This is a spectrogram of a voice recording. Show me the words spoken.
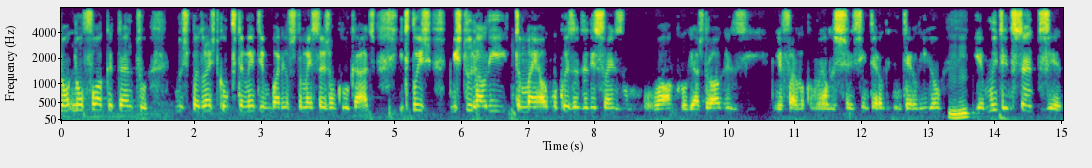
não, não foca tanto nos padrões de comportamento, embora eles também sejam colocados, e depois mistura ali também alguma coisa de adições ao álcool e às drogas e a forma como elas se interligam uhum. e é muito interessante ver.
